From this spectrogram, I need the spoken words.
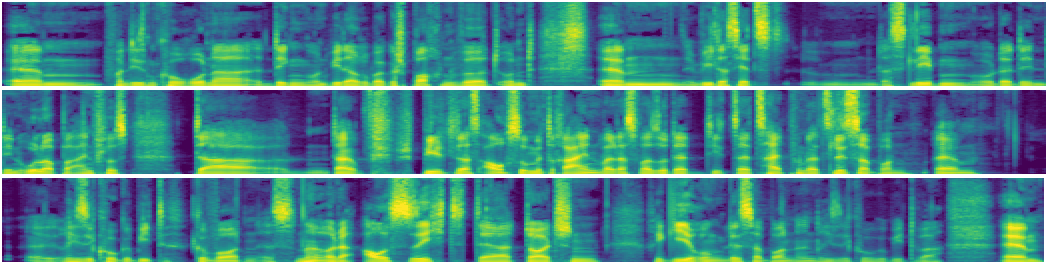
ähm, von diesem Corona-Ding und wie darüber gesprochen wird und ähm, wie das jetzt ähm, das Leben oder den, den Urlaub beeinflusst, da, da spielte das auch so mit rein, weil das war so der, die, der Zeitpunkt, als Lissabon ähm, äh, Risikogebiet geworden ist, ne? Oder aus Sicht der deutschen Regierung Lissabon ein Risikogebiet war. Ähm,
